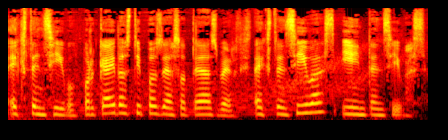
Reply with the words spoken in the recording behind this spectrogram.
extensivo, porque hay dos tipos de azoteas verdes, extensivas y intensivas.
